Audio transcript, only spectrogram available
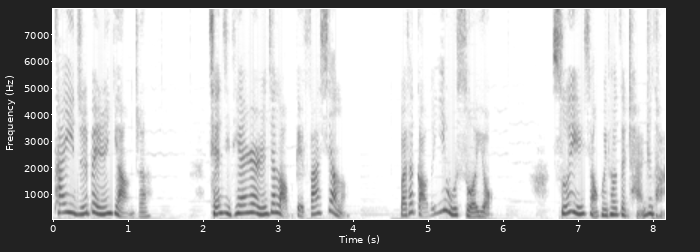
他一直被人养着，前几天让人家老婆给发现了，把他搞得一无所有，所以想回头再缠着他。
